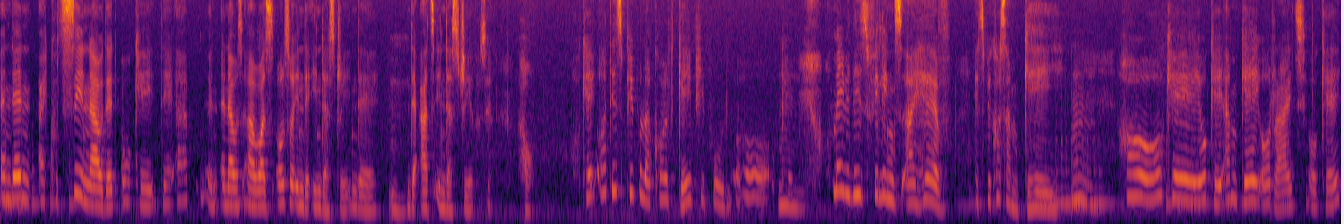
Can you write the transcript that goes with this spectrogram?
And then I could see now that, okay, they are, and, and I, was, I was also in the industry, in the, in the arts industry. I could say, oh, okay, oh, these people are called gay people. Oh, okay. Or maybe these feelings I have, it's because I'm gay. Mm. Oh, okay, okay, I'm gay, all right, okay.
